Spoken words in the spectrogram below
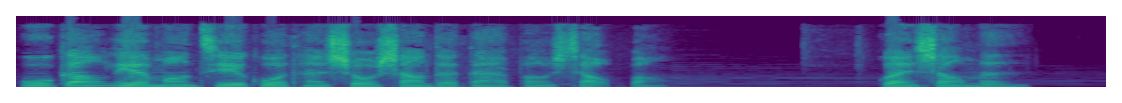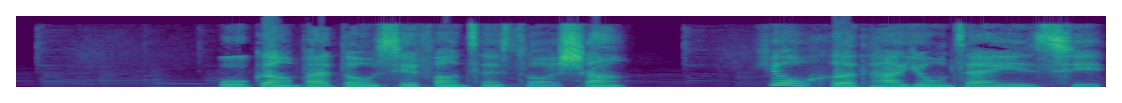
吴刚连忙接过他手上的大包小包，关上门。吴刚把东西放在桌上，又和他拥在一起。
